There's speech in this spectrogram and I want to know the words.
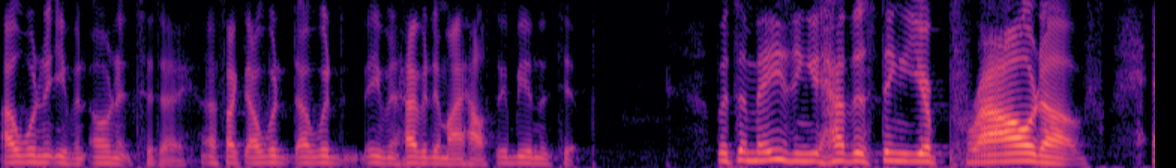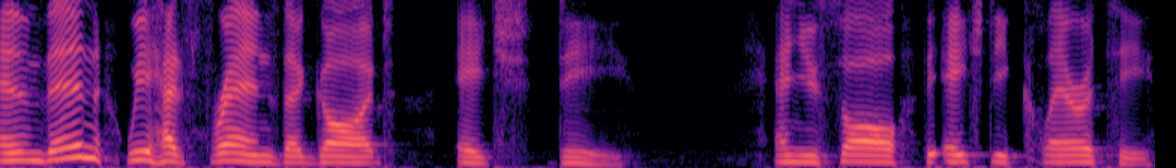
I wouldn't even own it today. In fact, I, would, I wouldn't even have it in my house. It'd be in the tip. But it's amazing. You have this thing you're proud of. And then we had friends that got HD. And you saw the HD clarity.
